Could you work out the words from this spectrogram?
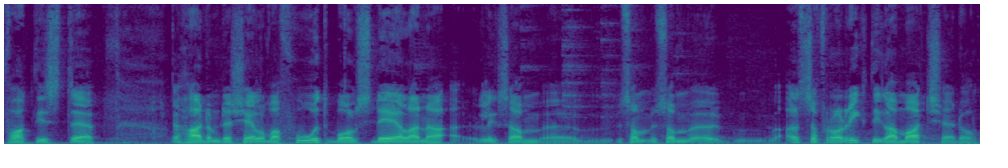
faktiskt eh, har de där själva fotbollsdelarna liksom eh, som, som eh, alltså från riktiga matcher då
